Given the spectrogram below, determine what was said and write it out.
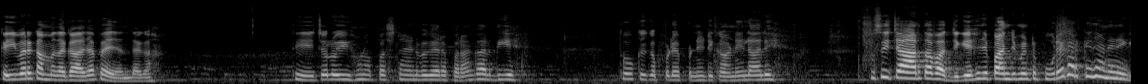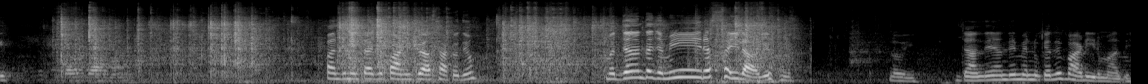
ਕਈ ਵਾਰ ਕੰਮ ਦਾ ਗਾਜਾ ਪੈ ਜਾਂਦਾ ਹੈਗਾ। ਤੇ ਚਲੋ ਜੀ, ਹੁਣ ਆਪਾਂ ਸਟੈਂਡ ਵਗੈਰਾ ਪਰਾਂ ਕਰ ਦਈਏ। ਧੋ ਕੇ ਕੱਪੜੇ ਆਪਣੇ ਟਿਕਾਣੇ ਲਾ ਲੇ ਤੁਸੀਂ 4 ਤਾਂ ਵੱਜ ਗਏ ਹਜੇ 5 ਮਿੰਟ ਪੂਰੇ ਕਰਕੇ ਜਾਣੇ ਨੇਗੇ। 5 ਮਿੰਟਾਂ 'ਚ ਪਾਣੀ ਪਿਆ ਸਕਦੇ ਹੋ। ਮੱਝਾਂ ਤਾਂ ਜਮੀ ਰੱਸਾ ਹੀ ਲਾ ਗਏ ਹੁਣ। ਲੋ ਜੀ ਜਾਂਦੇ ਜਾਂਦੇ ਮੈਨੂੰ ਕਹਿੰਦੇ ਬਾੜੀ ਰਮਾ ਦੇ।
